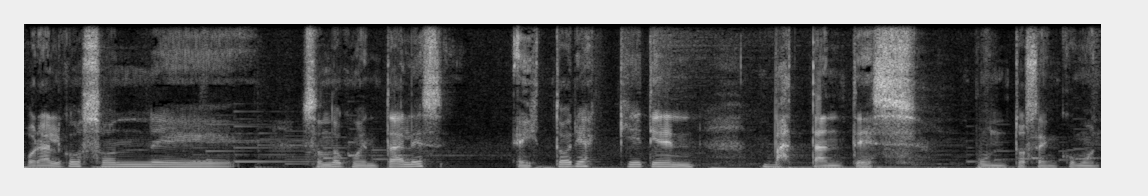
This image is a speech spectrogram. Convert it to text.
Por algo son, eh, son documentales e historias que tienen bastantes puntos en común.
